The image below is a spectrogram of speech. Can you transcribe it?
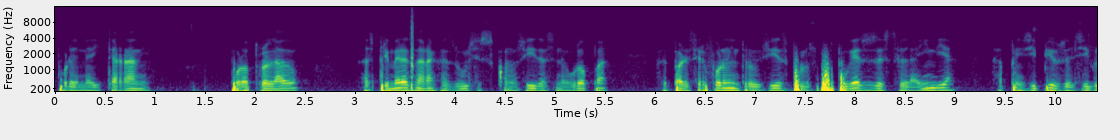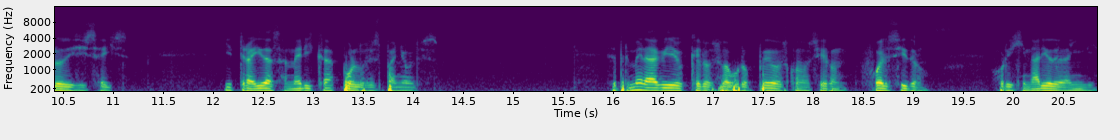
por el Mediterráneo. Por otro lado, las primeras naranjas dulces conocidas en Europa al parecer fueron introducidas por los portugueses desde la India a principios del siglo XVI y traídas a América por los españoles. El primer agrio que los europeos conocieron fue el sidro, originario de la India,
